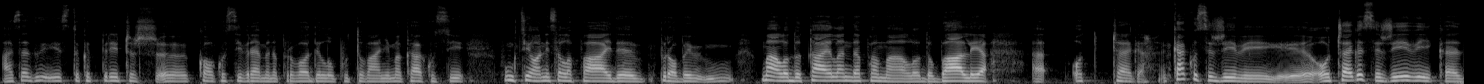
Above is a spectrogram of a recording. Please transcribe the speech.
A sad isto kad pričaš e, koliko si vremena provodila u putovanjima, kako si funkcionisala, pa ajde probaj malo do Tajlanda, pa malo do Balija. Od čega? Kako se živi? Od čega se živi kad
